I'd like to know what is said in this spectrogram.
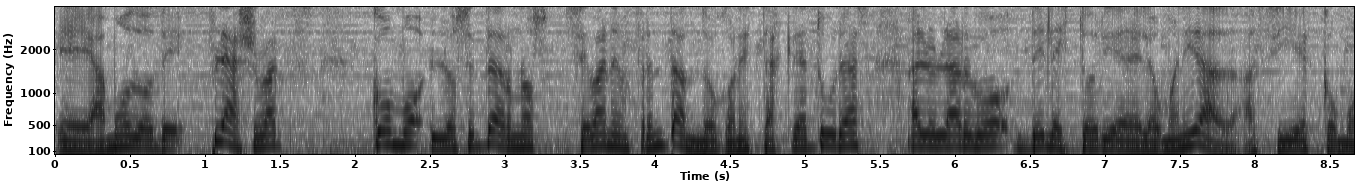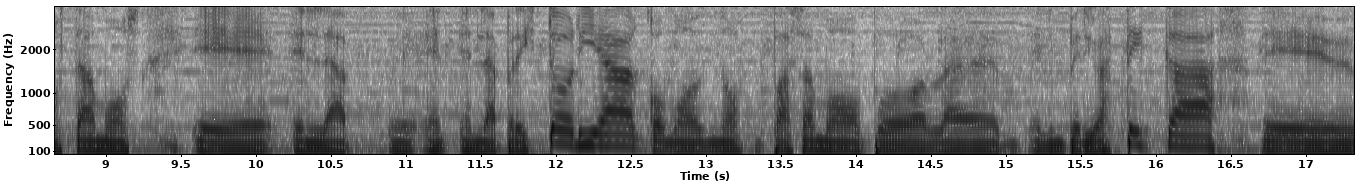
eh, a modo de flashbacks cómo los eternos se van enfrentando con estas criaturas a lo largo de la historia de la humanidad. Así es como estamos eh, en, la, en, en la prehistoria, como nos pasamos por la- el imperio azteca, eh,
